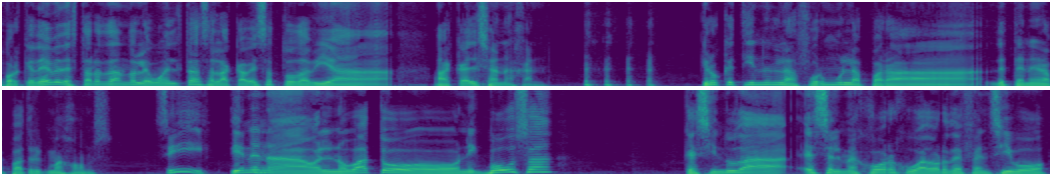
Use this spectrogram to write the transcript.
Porque debe de estar dándole vueltas a la cabeza todavía a, Kyle Shanahan. Creo que tienen la fórmula para detener a Patrick Mahomes. Sí. Tienen al novato Nick Bosa, que sin duda es el mejor jugador defensivo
